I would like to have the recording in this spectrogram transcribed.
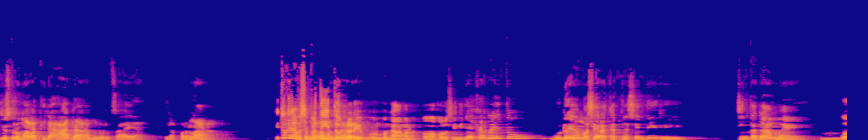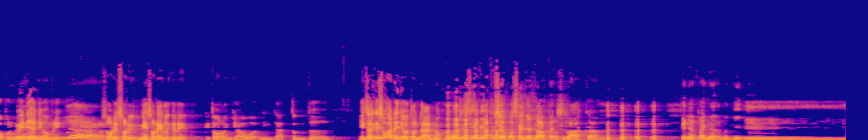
Justru malah tidak ada menurut saya. Tidak pernah. Itu kenapa seperti itu saya. dari pengalaman Om Apollos ini? Ya karena itu budaya masyarakatnya sendiri. Cinta damai. Hmm, walaupun beda nih Om nih. Iya. Sorry sorry, ini sorry yang nih. Kita orang Jawa nih datang tuh. Eh kagak so ada Jawa Tondano. Oh di sini itu siapa saja datang silakan. Kenyataannya begitu. Iya iya iya iya iya. iya.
